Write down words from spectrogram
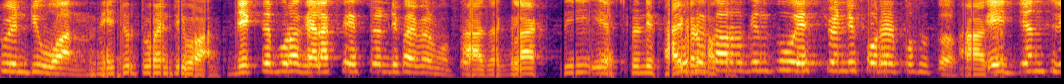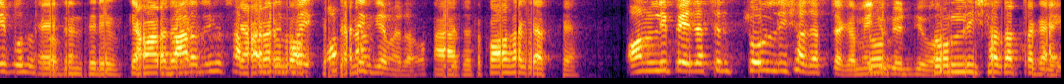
twenty one Meizu twenty one দেখতে পুরো গ্যালাক্সি এস টোয়েন্টি ফাইভ এর মতো। আচ্ছা গ্যালাক্সি এস টোয়েন্টি ফাইভ এর প্রসেসর কিন্তু এস টোয়েন্টি ফোর এর প্রসেসর আচ্ছা। Eight gen three processor three camera বারো দুশো ছাপ্পান্ন অস্থির ক্যামেরা আচ্ছা তো কত থাকবে আজকে? অনলি পেয়ে যাচ্ছেন চল্লিশ হাজার টাকা মিজু টোয়েন্টি ওয়ান চল্লিশ হাজার টাকায়।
